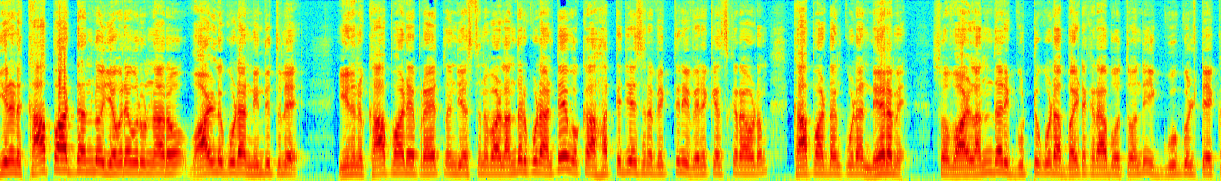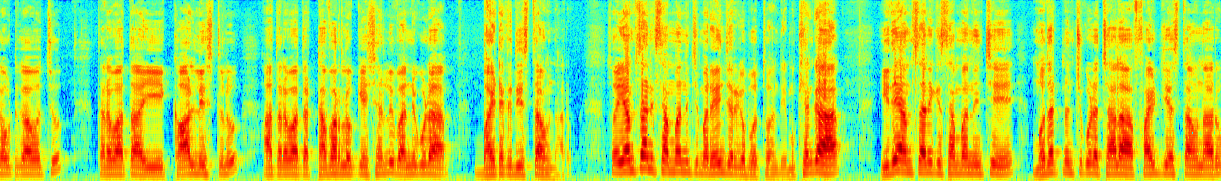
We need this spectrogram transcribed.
ఈయనను కాపాడడంలో ఎవరెవరు ఉన్నారో వాళ్ళు కూడా నిందితులే. ఈయనను కాపాడే ప్రయత్నం చేస్తున్న వాళ్ళందరూ కూడా అంటే ఒక హత్య చేసిన వ్యక్తిని వెనకేసుకురావడం కాపాడడం కూడా నేరమే. సో వాళ్ళందరి గుట్టు కూడా బయటకు రాబోతోంది. ఈ గూగుల్ టేక్అవుట్ కావచ్చు తర్వాత ఈ కాల్ లిస్టులు ఆ తర్వాత టవర్ లొకేషన్లు ఇవన్నీ కూడా బయటకు తీస్తూ ఉన్నారు. సో ఈ అంశానికి సంబంధించి మరి ఏం జరగబోతోంది? ముఖ్యంగా ఇదే అంశానికి సంబంధించి మొదటి నుంచి కూడా చాలా ఫైట్ చేస్తూ ఉన్నారు.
